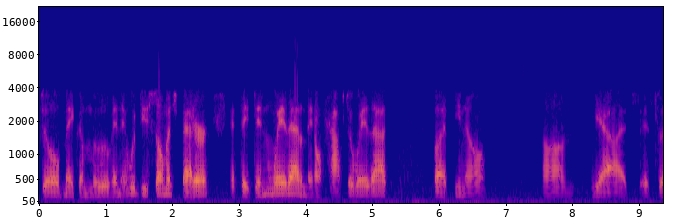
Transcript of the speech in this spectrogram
still make a move. And it would be so much better if they didn't weigh that, and they don't have to weigh that but you know, um, yeah, it's it's a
